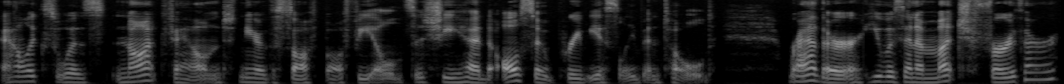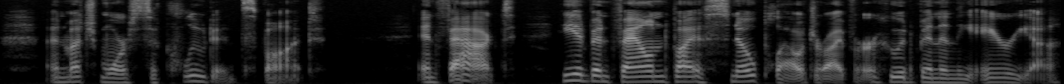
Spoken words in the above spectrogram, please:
Alex was not found near the softball fields, as she had also previously been told. Rather, he was in a much further and much more secluded spot. In fact, he had been found by a snowplow driver who had been in the area.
